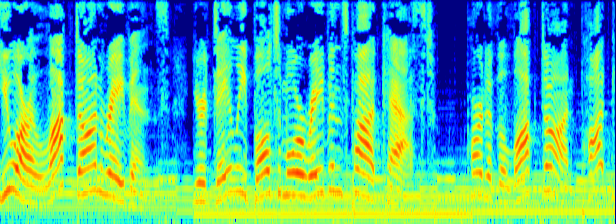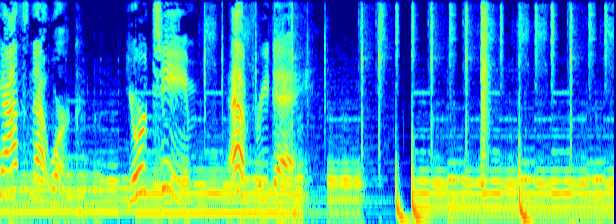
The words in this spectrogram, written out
You are Locked On Ravens, your daily Baltimore Ravens podcast, part of the Locked On Podcast Network. Your team every day.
